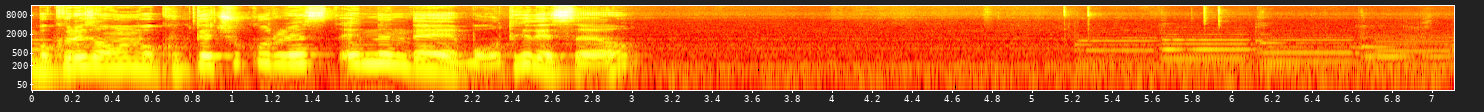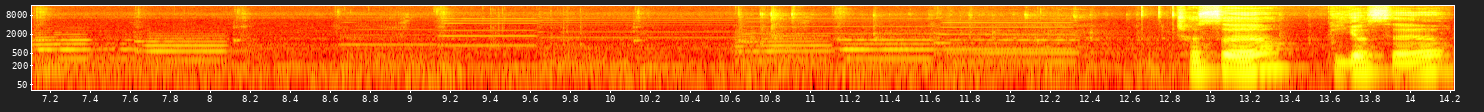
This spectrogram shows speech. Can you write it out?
뭐 그래서 오늘 뭐 국대 축구를 했, 했는데 뭐 어떻게 됐어요? 졌어요? 비겼어요?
